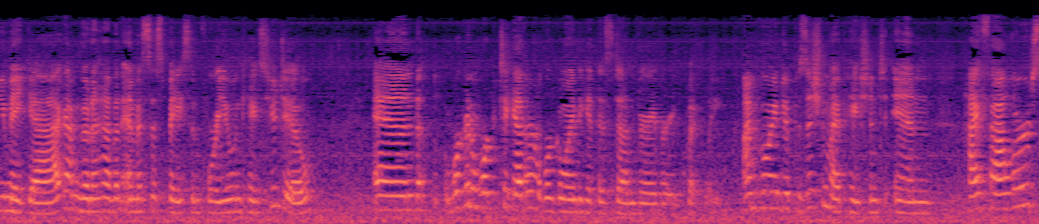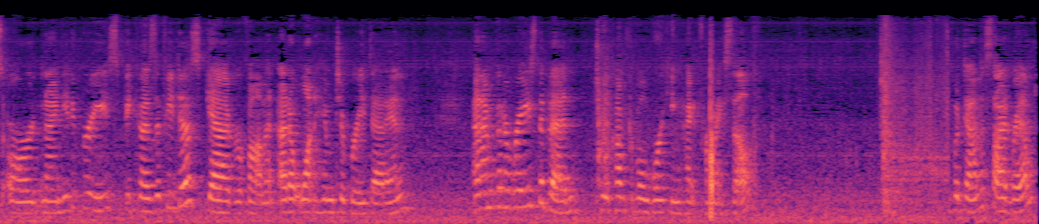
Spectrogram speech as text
You may gag. I'm going to have an emesis basin for you in case you do. And we're going to work together. We're going to get this done very, very quickly. I'm going to position my patient in high Fowlers or 90 degrees because if he does gag or vomit, I don't want him to breathe that in. And I'm going to raise the bed to a comfortable working height for myself. Put down the side rail.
